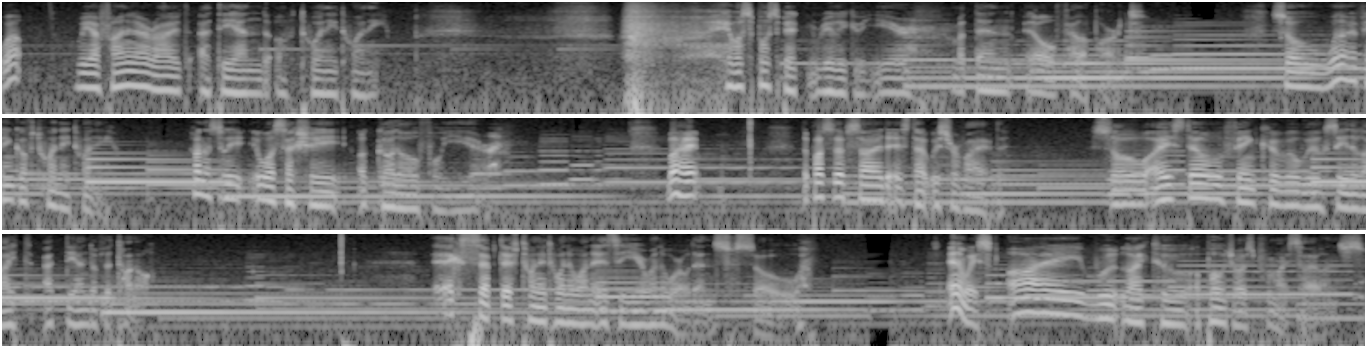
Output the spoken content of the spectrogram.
Well, we have finally arrived at the end of 2020. It was supposed to be a really good year, but then it all fell apart. So, what do I think of 2020? Honestly, it was actually a god-awful year. But hey, the positive side is that we survived. So I still think we will see the light at the end of the tunnel. Except if 2021 is the year when the world ends, so... Anyways, I would like to apologize for my silence.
